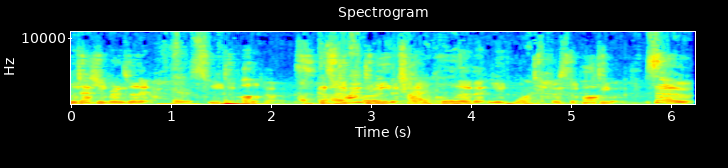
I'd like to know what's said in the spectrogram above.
which actually brings with it a whole suite of other perks. It's trying to be the type of cooler that you'd want to host a party with. So,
